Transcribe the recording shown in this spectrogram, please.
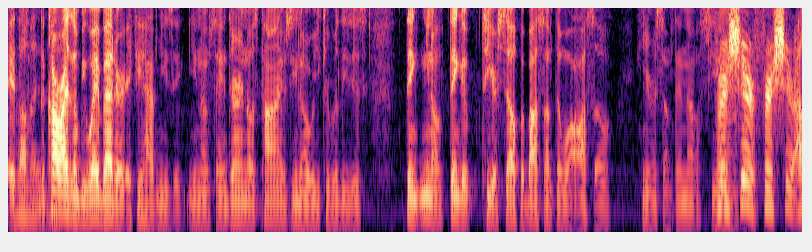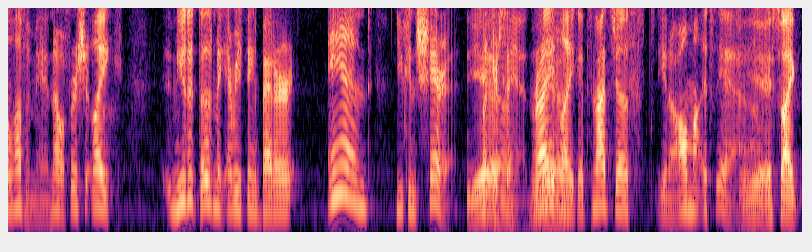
It's it. the car ride is gonna be way better if you have music. You know what I'm saying? During those times, you know, where you could really just think, you know, think to yourself about something while also hearing something else. For know? sure, for sure. I love it, man. No, for sure. Like, music does make everything better, and you can share it. like you're saying, right? yeah. Like, it's not just you know all my. It's yeah. Yeah, it's like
